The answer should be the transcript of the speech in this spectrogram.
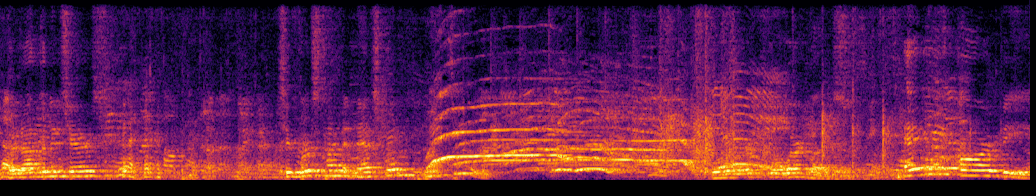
They're not the new chairs? It's your first time at match game? Me too. We'll wear, we'll wear gloves. A or B?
